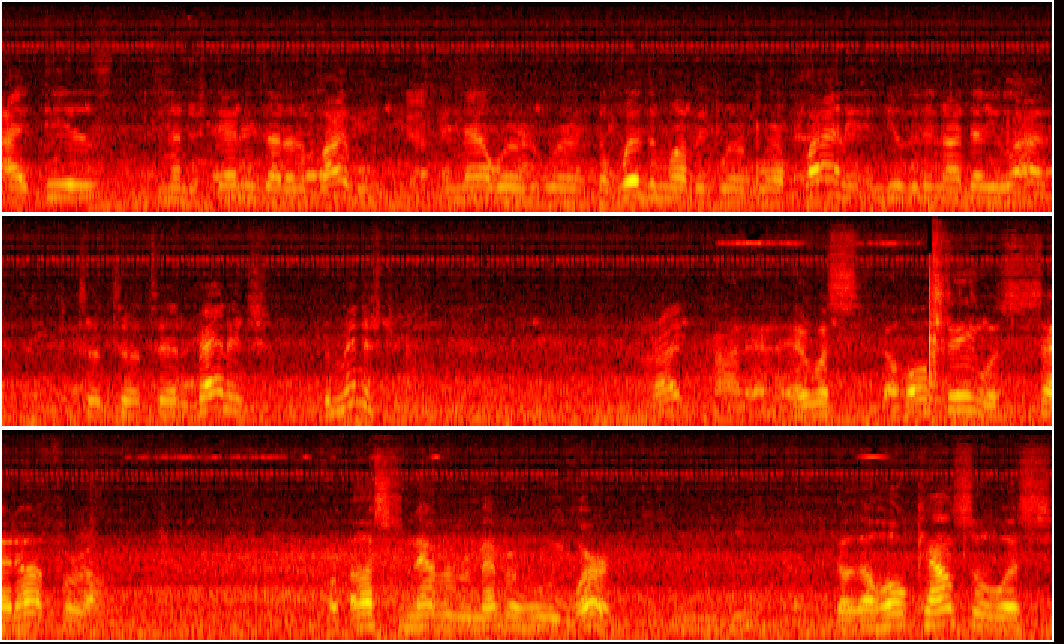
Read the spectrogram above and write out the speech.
ideas and understandings out of the Bible, and now we're, we're the wisdom of it. We're, we're applying it and using it in our daily lives to, to, to advantage the ministry. All right. God, and it was the whole thing was set up for um, for us to never remember who we were. The, the whole council was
